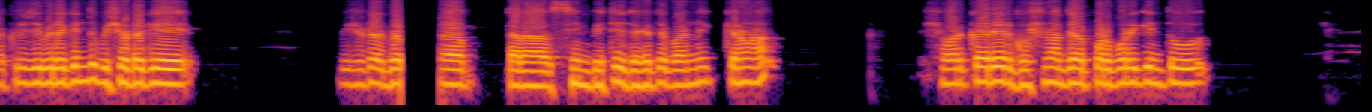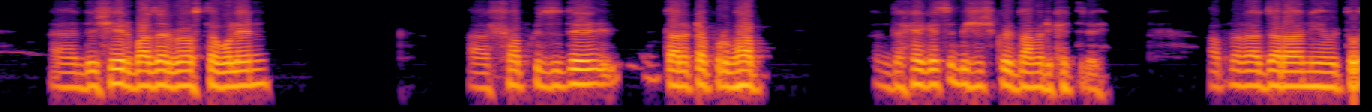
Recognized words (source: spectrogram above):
চাকরিজীবীরা কিন্তু বিষয়টাকে, বিষয়টার ব্যাপারটা তারা সিম্পেথি দেখাতে পারেনি। কেননা, সরকারের ঘোষণা দেওয়ার পরপরই কিন্তু দেশের বাজার ব্যবস্থা বলেন সবকিছুতে তার একটা প্রভাব দেখা গেছে, বিশেষ করে দামের ক্ষেত্রে। আপনারা যারা নিয়মিত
